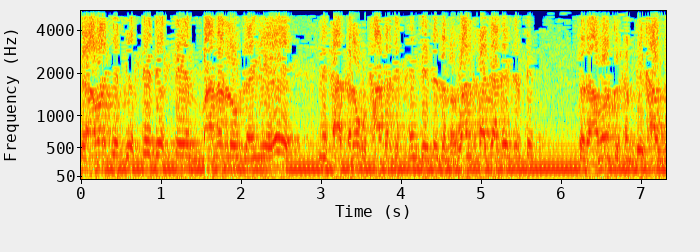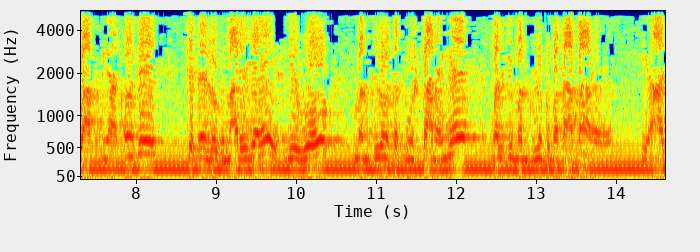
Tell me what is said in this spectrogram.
रावण के देखते देखते बानर लोग जाएँगे को उठा करके फेंक देते तो भगवान के पास जाकर थे तो रावण को सब देखा हुआ अपनी आँखों से, कितने लोग मारे गए हैं। इसलिए वो मंत्रियों से पूछता नहीं है, बल्कि मंत्रियों को बताता है कि आज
